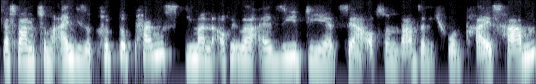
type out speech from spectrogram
das waren zum einen diese Crypto-Punks, die man auch überall sieht, die jetzt ja auch so einen wahnsinnig hohen Preis haben.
